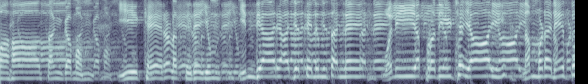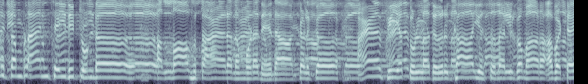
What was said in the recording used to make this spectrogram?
മഹാസംഗമം ഈ കേരളത്തിലെയും ഇന്ത്യ രാജ്യത്തിനും തന്നെ വലിയ പ്രതീക്ഷയായി നമ്മുടെ നേതൃത്വം പ്ലാൻ ചെയ്തിട്ടുണ്ട്. അള്ളാഹു താഴെ നമ്മുടെ നേതാക്കൾക്ക് ആഫിയത്തുള്ള ദീർഘായുസ് നൽകുമാറാവട്ടെ.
